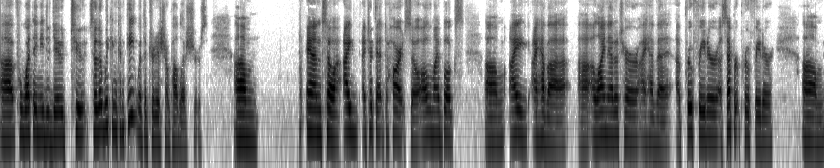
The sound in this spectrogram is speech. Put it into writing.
uh, for what they need to do to so that we can compete with the traditional publishers. Um, and so I, I took that to heart. So all of my books um, I, I have a, a line editor i have a, a proofreader a separate proofreader um,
